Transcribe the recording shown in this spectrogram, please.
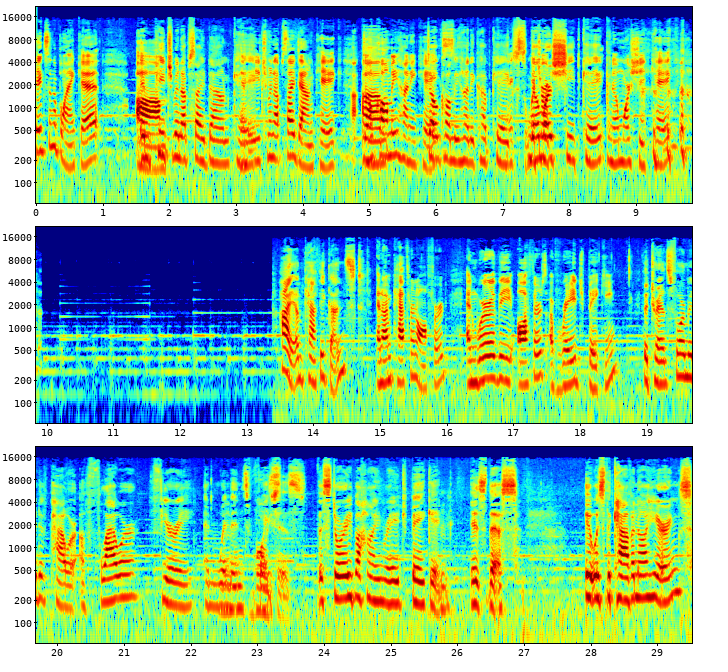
Pigs in a Blanket. Um, impeachment upside down cake. Impeachment upside down cake. Don't um, call me honey cake. Don't call me honey cupcakes. No more sheet cake. No more sheet cake. Hi, I'm Kathy Gunst. And I'm Katherine Alford, and we're the authors of Rage Baking The Transformative Power of Flour, Fury, and Women's, women's voices. voices. The story behind Rage Baking is this it was the Kavanaugh hearings.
